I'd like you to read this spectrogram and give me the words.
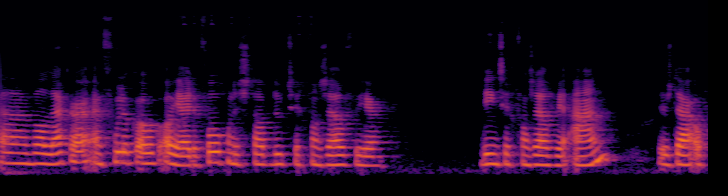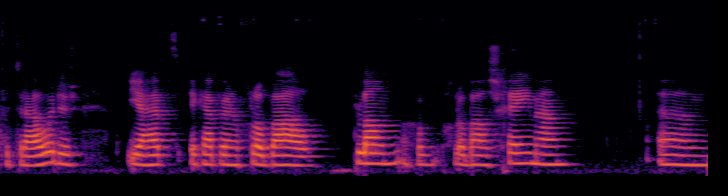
uh, wel lekker. En voel ik ook, oh ja, de volgende stap doet zich vanzelf weer dient zich vanzelf weer aan. Dus daarop vertrouwen. Dus je hebt, ik heb een globaal plan, een globaal schema. Ehm,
